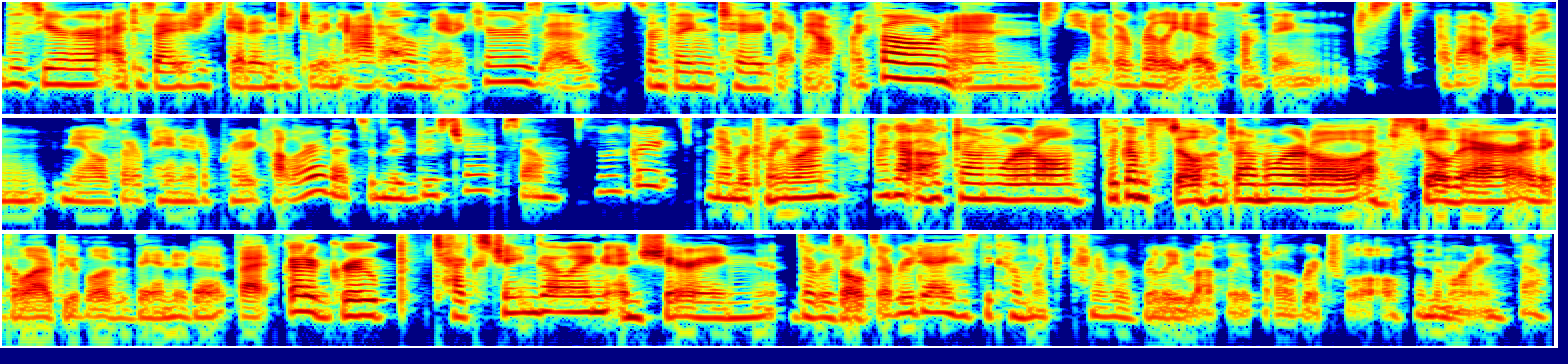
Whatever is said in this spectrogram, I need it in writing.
this year I decided to just get into doing at home manicures as something to get me off my phone. And, you know, there really is something just about having nails that are painted a pretty color that's a mood booster. So it was great. Number 21, I got hooked on Wordle. Like I'm still hooked on Wordle. I'm still there. I think a lot of people have abandoned it, but I've got a group text chain going and sharing the results every day has become like kind of a really lovely little ritual in the morning. So,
